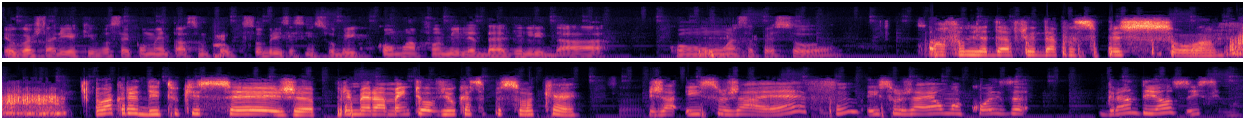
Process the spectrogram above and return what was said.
Eu gostaria que você comentasse um pouco sobre isso, assim, sobre como a família deve lidar com essa pessoa. Como a família deve lidar com essa pessoa? Eu acredito que seja, primeiramente, ouvir o que essa pessoa quer. Já, isso já é isso já é uma coisa grandiosíssima.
